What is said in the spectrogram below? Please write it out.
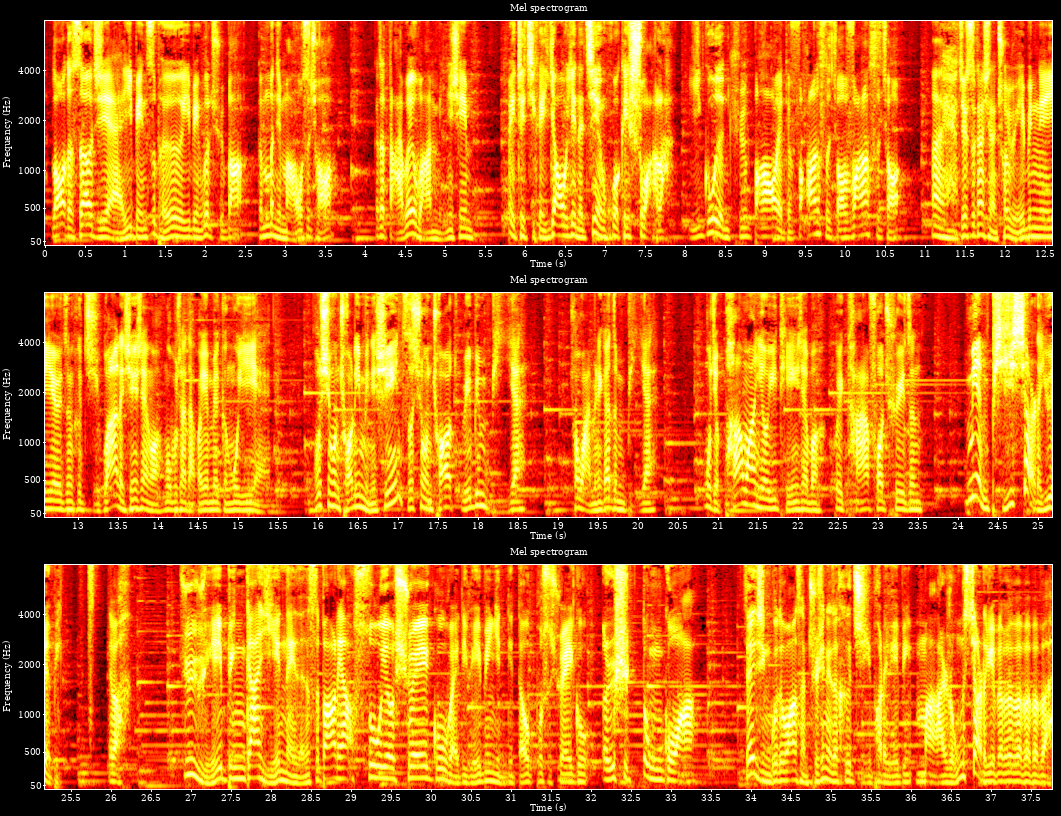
拿着手机哎，一边自拍一边过来出宝，根本就冇事吃。这个大胃王明显被这几个妖艳的贱货给耍了，一个人出宝哎，就放肆吃，放肆吃。哎呀，就是讲现在吃月饼呢，也有一种很奇怪的现象哦。我不晓得大家有没有跟我一样的，不喜欢吃里面的馅，只喜欢吃月饼皮呀，吃外面的这种皮呀。我就盼望有一天，晓得不，可以开发出一种面皮馅儿的月饼，对吧？据月饼界业内人士爆料，所有水果味的月饼用的都不是水果，而是冬瓜。最近，我在网上出现了一个很奇葩的月饼——马蓉馅儿的月饼，不不不不不，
